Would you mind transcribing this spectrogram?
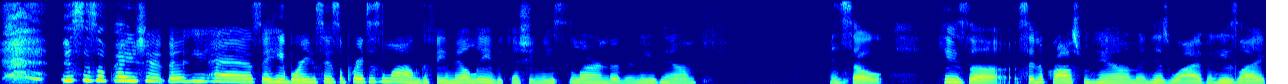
this is a patient that he has, and he brings his apprentice along, the female lead, because she needs to learn underneath him. And so he's uh sitting across from him and his wife, and he's like,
